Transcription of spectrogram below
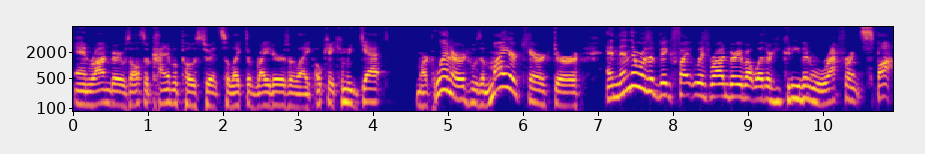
And Roddenberry was also kind of opposed to it. So, like, the writers are like, okay, can we get Mark Lenard, who's a minor character? And then there was a big fight with Roddenberry about whether he could even reference Spock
